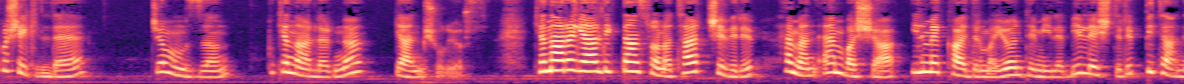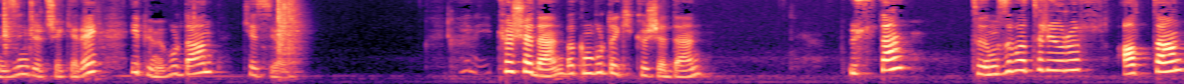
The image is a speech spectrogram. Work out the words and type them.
Bu şekilde camımızın bu kenarlarına gelmiş oluyoruz. Kenara geldikten sonra ters çevirip hemen en başa ilmek kaydırma yöntemiyle birleştirip bir tane zincir çekerek ipimi buradan kesiyorum. Köşeden bakın buradaki köşeden üstten tığımızı batırıyoruz. Alttan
